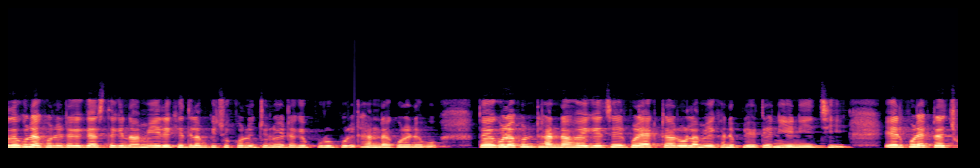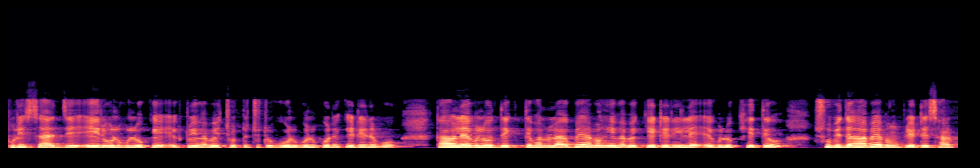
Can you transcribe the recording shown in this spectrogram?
তো দেখুন, এখন এটাকে গ্যাস থেকে নামিয়ে রেখে দিলাম কিছুক্ষণের জন্য। এটাকে পুরোপুরি ঠান্ডা করে নেব। তো এগুলো এখন ঠান্ডা হয়ে গেছে। এরপর একটা রোল আমি এখানে প্লেটে নিয়ে নিয়েছি। এরপর একটা ছুরির সাহায্যে এই রোলগুলোকে একটু এভাবে ছোট ছোট গোল গোল করে কেটে নেব। তাহলে এগুলো দেখতে ভালো লাগবে এবং এভাবে কেটে নিলে এগুলো খেতেও সুবিধা হবে এবং প্লেটে সার্ভ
